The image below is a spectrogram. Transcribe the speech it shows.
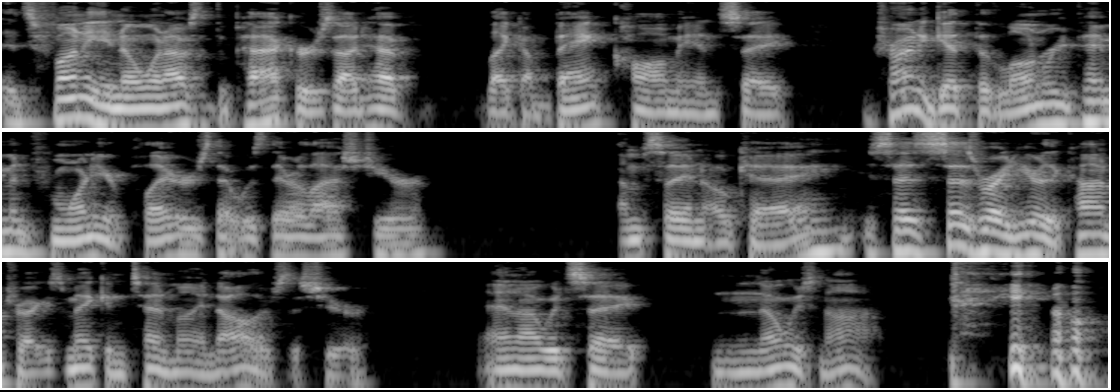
it's funny, you know, when I was at the Packers, I'd have like a bank call me and say, I'm trying to get the loan repayment from one of your players that was there last year. I'm saying, okay. It says says right here the contract is making ten million dollars this year. And I would say, No, he's not. you know?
